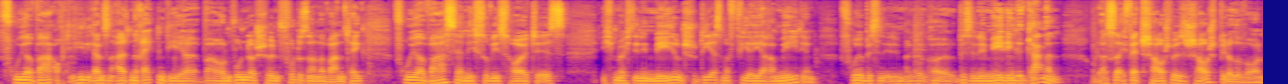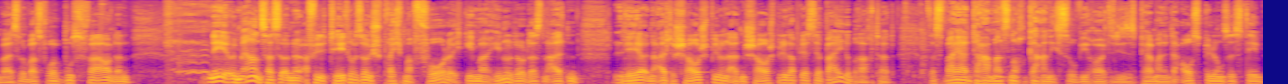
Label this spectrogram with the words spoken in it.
früher war auch die, hier die ganzen alten Recken, die hier waren wunderschönen Fotos an der Wand hängen. Früher war es ja nicht so, wie es heute ist. Ich möchte in die Medien und studiere erstmal vier Jahre Medien. Früher bist du in, in die Medien gegangen. Und du hast gesagt, ich werde Schauspieler, Schauspieler geworden, weißt du, du warst vorher Busfahrer und dann Nee, im Ernst, hast du eine Affinität oder so, ich spreche mal vor oder ich gehe mal hin oder du hast einen alten Lehr, eine alte Schauspieler, einen alten Schauspieler gehabt, der es dir beigebracht hat. Das war ja damals noch gar nicht so wie heute, dieses permanente Ausbildungssystem,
